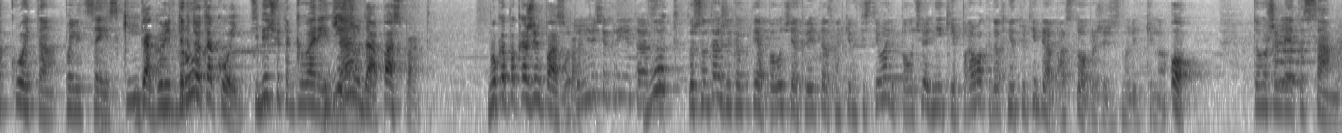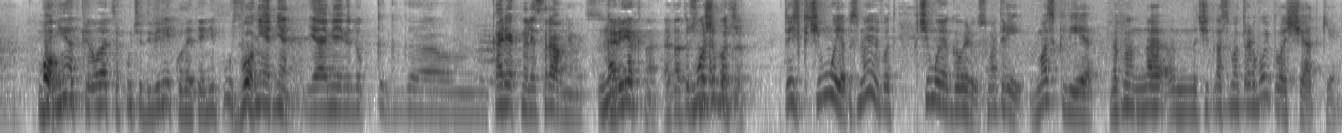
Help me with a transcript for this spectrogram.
какой-то полицейский Да, говорит, ты кто такой? тебе что-то говорит, Иди да? сюда, паспорт. Ну-ка покажи Вот паспорт. у него есть аккредитация. Вот. Точно так же, как я получаю аккредитацию на кинофестивале, получаю некие права, которых нет у тебя, простого пришедшего смотреть кино. О, Тоже ли это самое? О. Мне открывается куча дверей, куда тебя не пустят. Вот. Нет, нет, я имею в виду, эм, корректно ли сравнивать? Ну, Корректно. Это точно Может такой быть, же. то есть к чему я, посмотри, вот к чему я говорю. Смотри, в Москве на, на- значит, на смотровой площадке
